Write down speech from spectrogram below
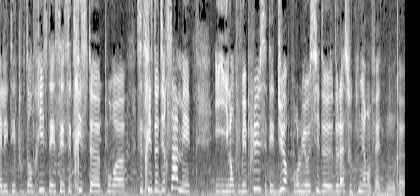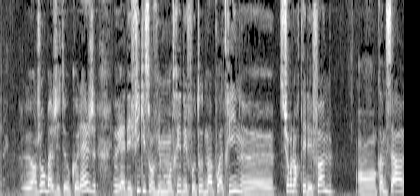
elle était tout le temps triste et c'est triste pour euh, c'est triste de dire ça mais il, en pouvait plus. C'était dur pour lui aussi de, la soutenir en fait. Donc euh, Euh, un jour, bah, j'étais au collège. Il y a des filles qui sont venues me montrer des photos de ma poitrine sur leur téléphone, en, comme ça,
